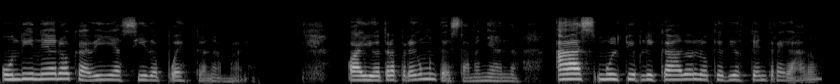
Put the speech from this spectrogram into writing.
un dinero que había sido puesto en la mano. Hay otra pregunta esta mañana. ¿Has multiplicado lo que Dios te ha entregado?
